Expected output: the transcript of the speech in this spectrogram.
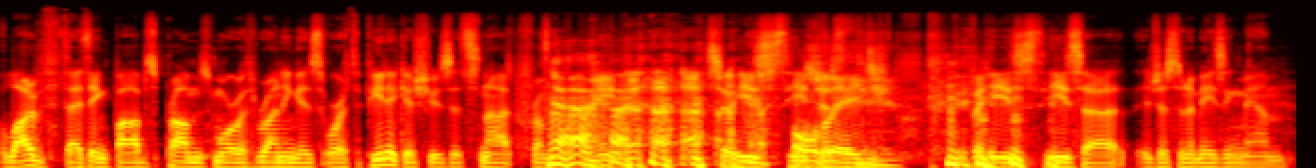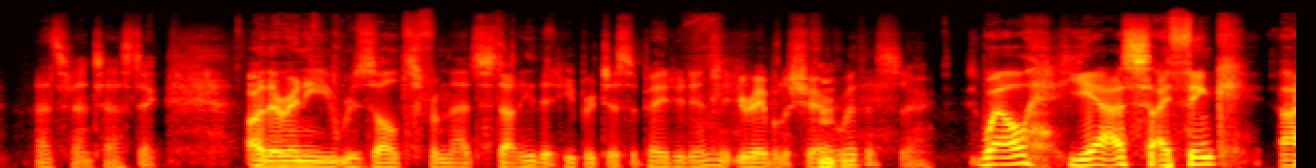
a lot of I think Bob's problems more with running is orthopedic issues. It's not from the brain. so he's he's Old just, age. but he's he's uh, just an amazing man. That's fantastic. Are there any results from that study that he participated in that you're able to share with us? Or? Well, yes. I think I,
